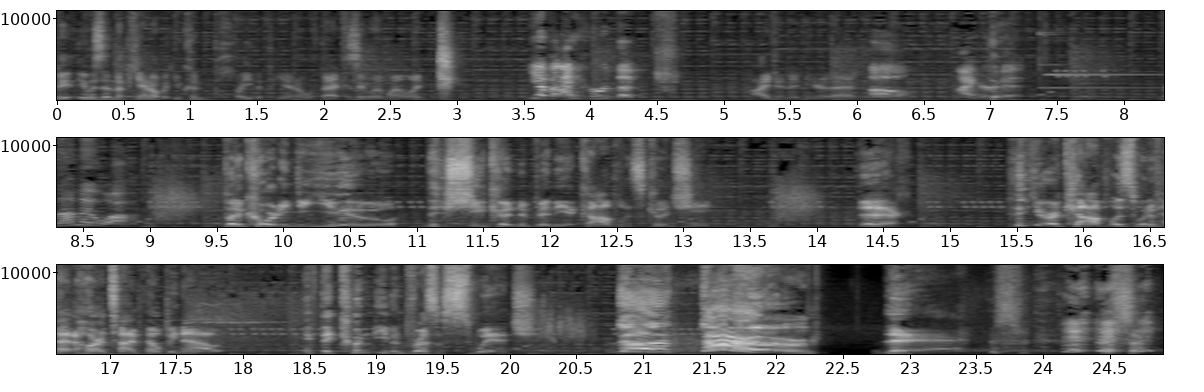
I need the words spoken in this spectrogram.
it was in the piano, but you couldn't play the piano with that because it went, went like. Yeah, but I heard the. I didn't hear that. Oh, I heard it. Lamiroir. But according to you, she couldn't have been the accomplice, could she? Ugh. Your accomplice would have had a hard time helping out if they couldn't even press a switch. Ugh. Ugh. Bleh. That's a, It'll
